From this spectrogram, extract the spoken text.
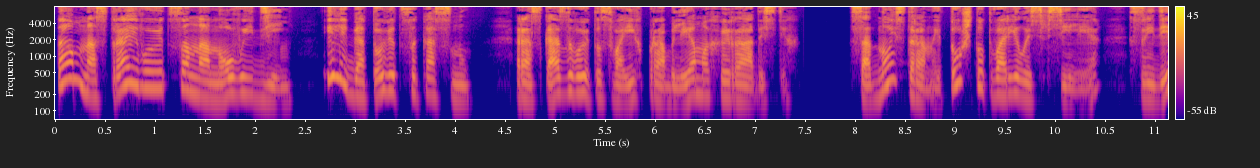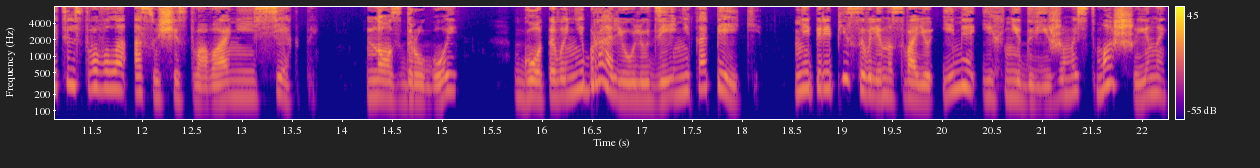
Там настраиваются на новый день или готовятся ко сну, рассказывают о своих проблемах и радостях. С одной стороны, то, что творилось в селе, свидетельствовало о существовании секты, но с другой, Готовы не брали у людей ни копейки, не переписывали на свое имя их недвижимость, машины.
